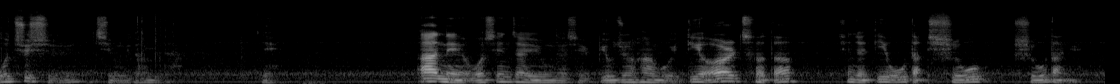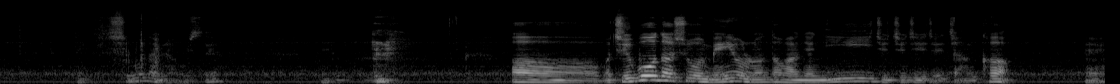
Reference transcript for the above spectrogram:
네, 고추시 지우기도 합니다. 예. 아, 네. 我现在用的是标准韩国第二册的现在第五单15 15单元 15单元하고 있어요. 呃，我直播的时候没有人的话，你一直自己在讲课，哎，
